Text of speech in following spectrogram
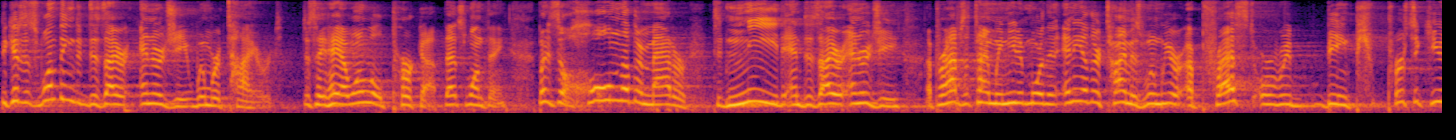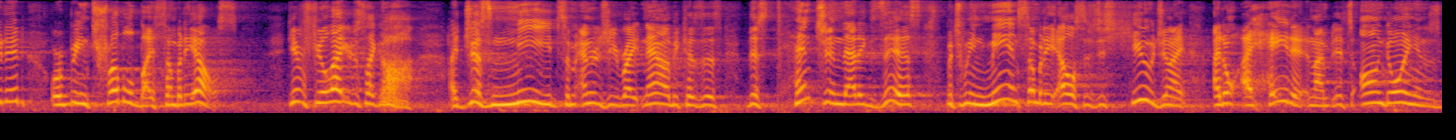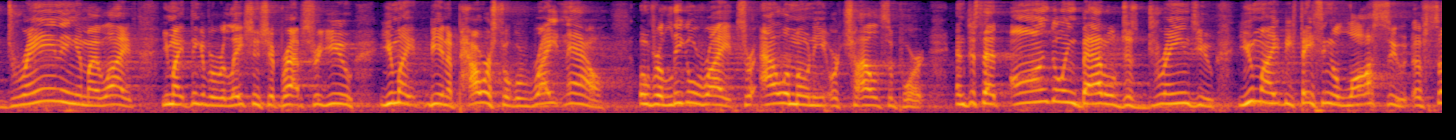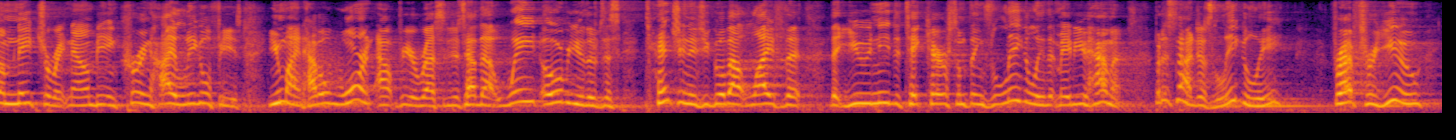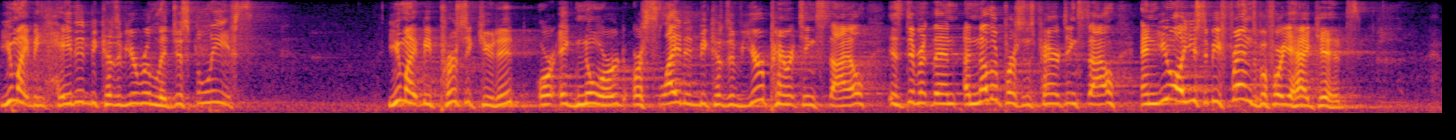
because it's one thing to desire energy when we're tired, to say, hey, I want a little perk up. That's one thing. But it's a whole nother matter to need and desire energy. Uh, perhaps the time we need it more than any other time is when we are oppressed or we're being persecuted or being troubled by somebody else. Do you ever feel that? You're just like, oh, I just need some energy right now because this, this tension that exists between me and somebody else is just huge. And I, I don't, I hate it. And I'm, it's ongoing and it's draining in my life. You might think of a relationship, perhaps for you, you might be in a power struggle right now over legal rights or alimony or child support. And just that ongoing battle just drains you. You might be facing a lawsuit of some nature right now and be incurring high legal fees. You might have a warrant out for your arrest and just have that weight over you. There's this tension as you go about life that, that you need to take care of some things legally that maybe you haven't. But it's not just legally. Perhaps for you, you might be hated because of your religious beliefs. You might be persecuted or ignored or slighted because of your parenting style is different than another person's parenting style, and you all used to be friends before you had kids.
